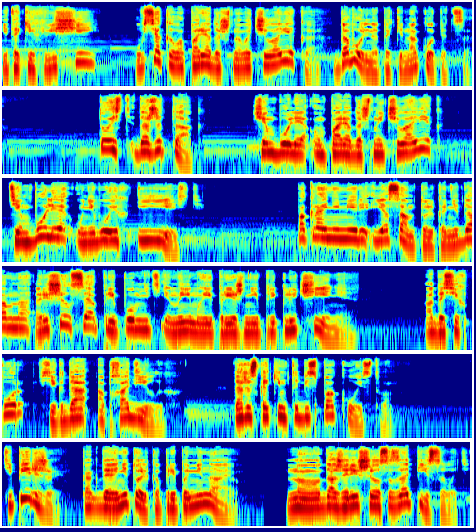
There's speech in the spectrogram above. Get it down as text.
И таких вещей у всякого порядочного человека довольно-таки накопится. То есть даже так, чем более он порядочный человек, тем более у него их и есть. По крайней мере, я сам только недавно решился припомнить иные мои прежние приключения, а до сих пор всегда обходил их, даже с каким-то беспокойством. Теперь же, когда я не только припоминаю, но даже решился записывать,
